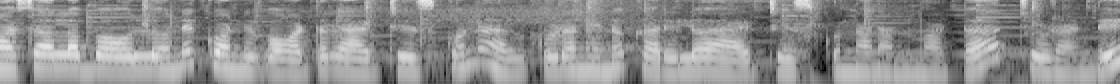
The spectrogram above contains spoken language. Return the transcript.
మసాలా బౌల్లోనే కొన్ని వాటర్ యాడ్ చేసుకొని అవి కూడా నేను కర్రీలో యాడ్ చేసుకున్నాను అనమాట చూడండి.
